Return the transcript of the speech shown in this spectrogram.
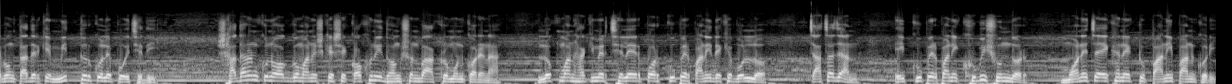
এবং তাদেরকে মৃত্যুর কোলে পৌঁছে দিই। সাধারণ কোনো অজ্ঞ মানুষকে সে কখনই ধ্বংসন বা আক্রমণ করে না। লোকমান হাকিমের ছেলে এরপর কূপের পানি দেখে বলল, চাচা যান, এই কূপের পানি খুবই সুন্দর, মনে চায় এখানে একটু পানি পান করি।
